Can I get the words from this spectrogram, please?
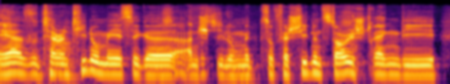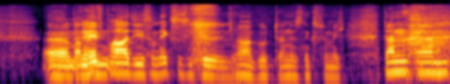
eher so Tarantino-mäßige Anspielung mit so verschiedenen Storysträngen, die ähm. Rave-Partys und Ecstasy-Pillen. Na gut, dann ist nichts für mich. Dann, ähm,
